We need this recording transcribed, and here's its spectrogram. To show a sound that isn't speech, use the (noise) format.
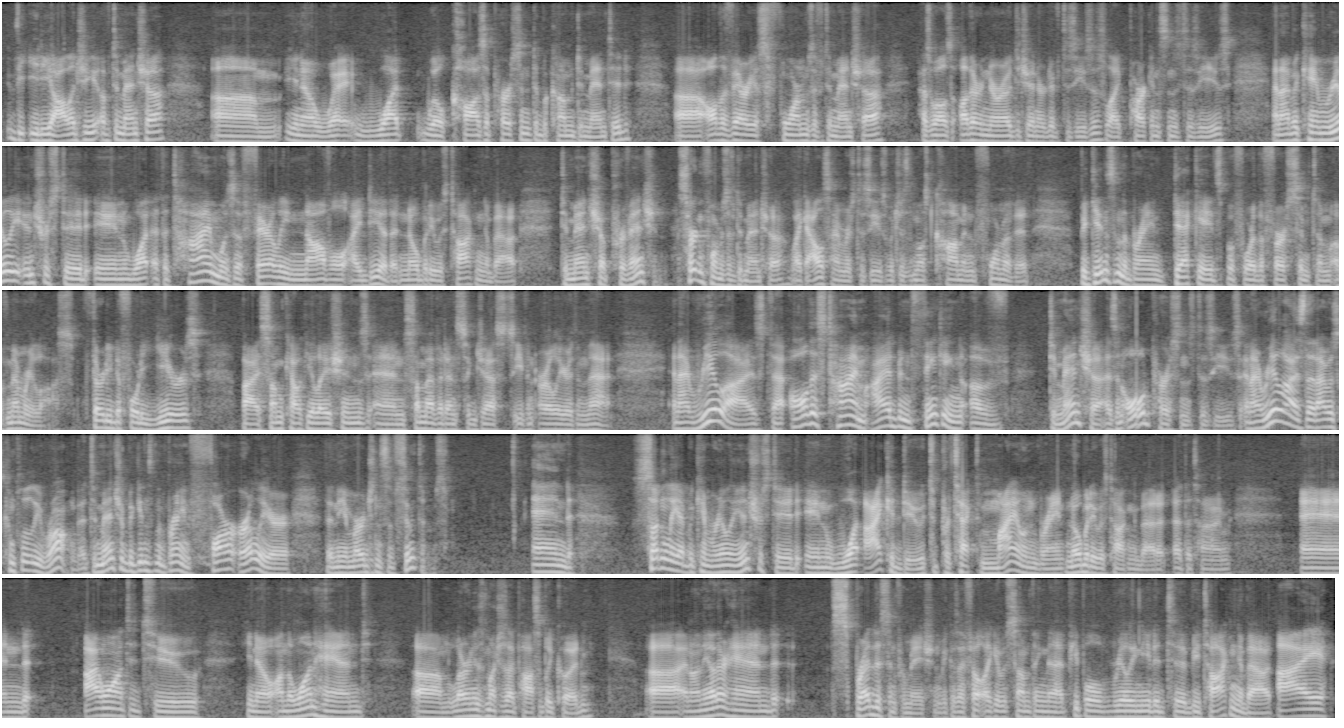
the etiology of dementia, um, you know, wh what will cause a person to become demented, uh, all the various forms of dementia, as well as other neurodegenerative diseases like Parkinson's disease, and I became really interested in what at the time was a fairly novel idea that nobody was talking about, dementia prevention. Certain forms of dementia, like Alzheimer's disease, which is the most common form of it, begins in the brain decades before the first symptom of memory loss. 30 to 40 years by some calculations, and some evidence suggests even earlier than that. And I realized that all this time I had been thinking of dementia as an old person's disease, and I realized that I was completely wrong, that dementia begins in the brain far earlier than the emergence of symptoms. And suddenly I became really interested in what I could do to protect my own brain. Nobody was talking about it at the time. And I wanted to, you know, on the one hand, um, learn as much as I possibly could. Uh, and on the other hand, spread this information because I felt like it was something that people really needed to be talking about. I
